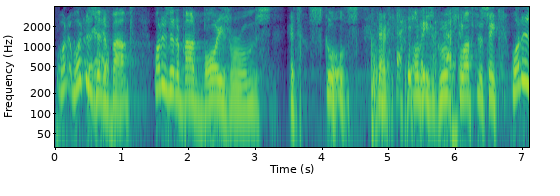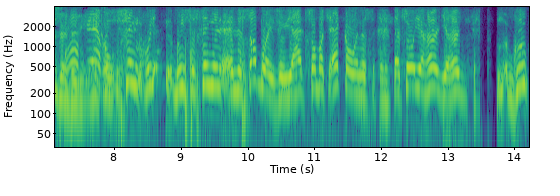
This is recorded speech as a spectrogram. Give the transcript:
what what is yeah. it about? What is it about boys' rooms? At schools that all these groups love to sing. What is it? Well, yeah, echo? we, sing, we, we used to sing in in the subways. You had so much echo in this. That's all you heard. You heard group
